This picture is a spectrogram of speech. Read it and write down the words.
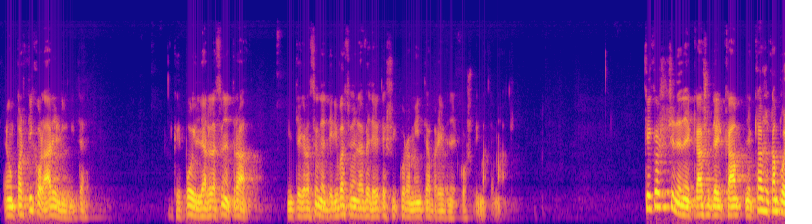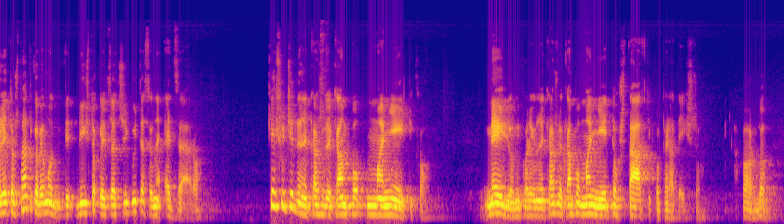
è un particolare limite, che poi la relazione tra integrazione e derivazione la vedrete sicuramente a breve nel corso di matematica. Che cosa succede nel caso del campo, nel caso campo elettrostatico? Abbiamo visto che la circuitazione è zero. Che succede nel caso del campo magnetico? Meglio, mi correggo, nel caso del campo magnetostatico per adesso. D'accordo?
